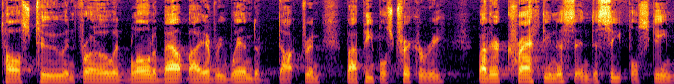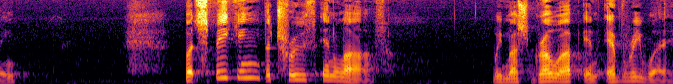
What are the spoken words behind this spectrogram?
tossed to and fro and blown about by every wind of doctrine, by people's trickery, by their craftiness and deceitful scheming. But speaking the truth in love, we must grow up in every way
